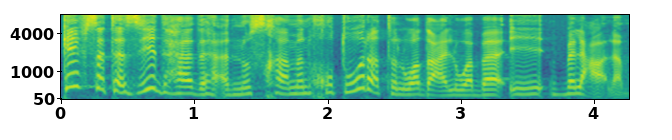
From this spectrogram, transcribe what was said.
كيف ستزيد هذه النسخة من خطورة الوضع الوبائي بالعالم؟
